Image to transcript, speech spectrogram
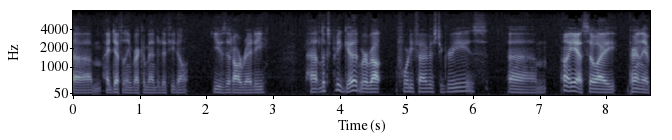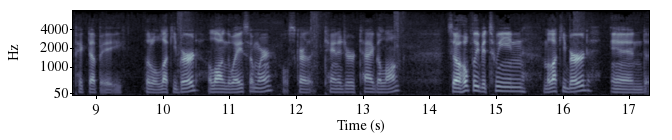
Um, I definitely recommend it if you don't use it already. Uh, it looks pretty good. We're about 45ish degrees. Um, oh yeah, so I apparently I picked up a little lucky bird along the way somewhere. Little scarlet tanager tagged along. So hopefully between my lucky bird and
